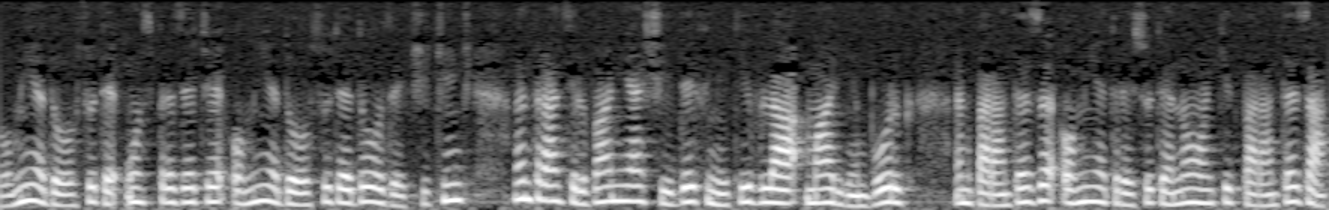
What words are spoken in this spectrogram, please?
1211-1225 în Transilvania și definitiv la Marienburg, în paranteză 1309, închid paranteza,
